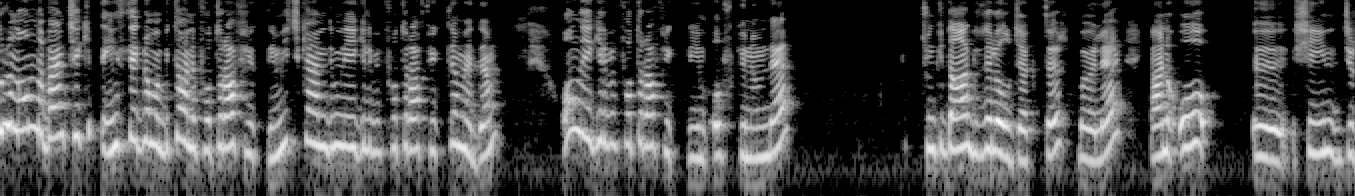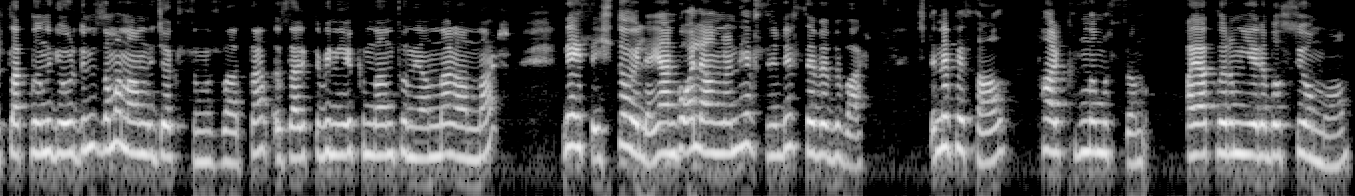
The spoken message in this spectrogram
Durun onunla ben çekip de Instagram'a bir tane fotoğraf yükleyeyim. Hiç kendimle ilgili bir fotoğraf yüklemedim. Onunla ilgili bir fotoğraf yükleyeyim off günümde. Çünkü daha güzel olacaktır böyle. Yani o e, şeyin cırtlaklığını gördüğünüz zaman anlayacaksınız zaten. Özellikle beni yakından tanıyanlar anlar. Neyse işte öyle. Yani bu alarmların hepsinin bir sebebi var. İşte nefes al, farkında mısın? Ayaklarım yere basıyor mu?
